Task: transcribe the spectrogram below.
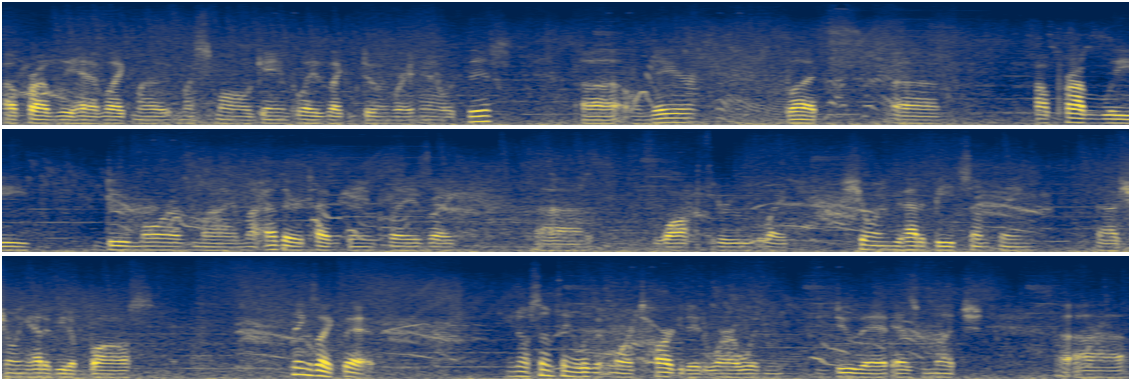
I'll probably have like my, my small gameplays like I'm doing right now with this uh, on there, but uh, I'll probably do more of my, my other type of gameplays like uh, walk through, like showing you how to beat something, uh, showing you how to beat a boss, things like that you know, something a little bit more targeted where I wouldn't do that as much uh,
